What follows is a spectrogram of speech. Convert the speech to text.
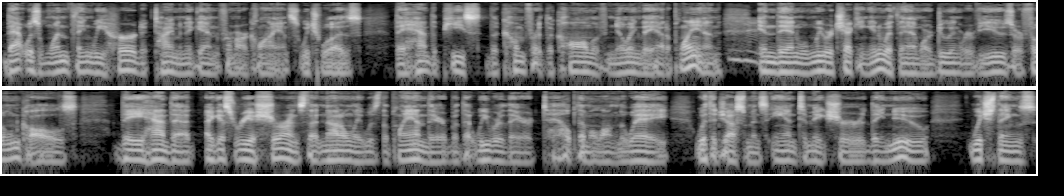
that was one thing we heard time and again from our clients, which was they had the peace, the comfort, the calm of knowing they had a plan. Mm-hmm. And then when we were checking in with them or doing reviews or phone calls, they had that, I guess, reassurance that not only was the plan there, but that we were there to help them along the way with adjustments and to make sure they knew which things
